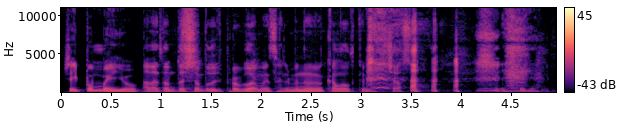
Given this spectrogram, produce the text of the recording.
Ще й помий його. Але там точно будуть проблеми з гальмівними колодками з часу.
